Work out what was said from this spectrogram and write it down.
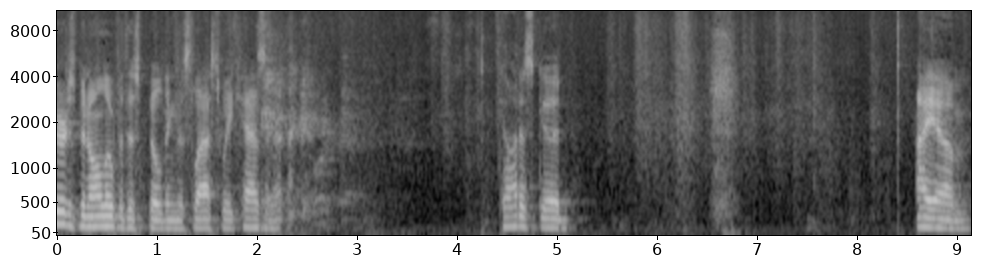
Spirit has been all over this building this last week, hasn't it? God is good. I um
